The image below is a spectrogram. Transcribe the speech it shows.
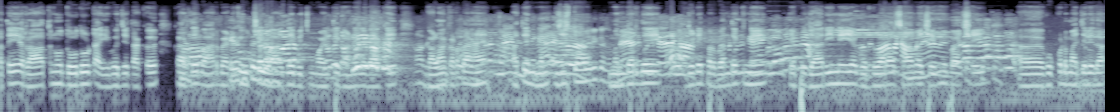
ਅਤੇ ਰਾਤ ਨੂੰ 2-2 2:30 ਵਜੇ ਤੱਕ ਘਰ ਦੇ ਬਾਹਰ ਬੈਠ ਕੇ ਉੱਚੀ ਆਵਾਜ਼ ਦੇ ਵਿੱਚ ਮੋਬਾਈਲ ਤੇ ਗਾਣੇ ਲਗਾ ਕੇ ਗਾਲਾਂ ਕੱਢਦਾ ਹੈ ਅਤੇ ਜਿਸ ਤੋਂ ਮੰਦਿਰ ਦੇ ਜਿਹੜੇ ਪ੍ਰਬੰਧਕ ਨੇ ਜਾਂ ਪੁਜਾਰੀ ਨੇ ਜਾਂ ਗੁਰਦੁਆਰਾ ਸਾਹਿਬ ਹੈ, ਛੇਵੀਂ ਪਾਤਸ਼ਾਹੀ ਕੁੱਕੜ ਮਾਜਰੇ ਦਾ,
